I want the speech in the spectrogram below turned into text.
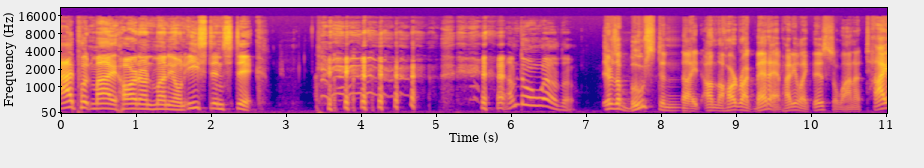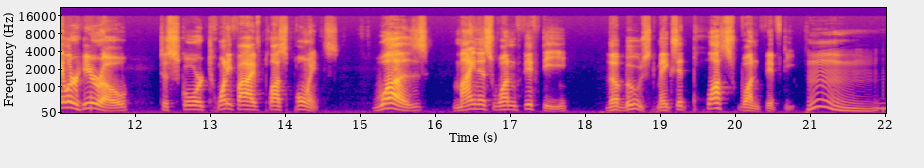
I put my hard-earned money on Easton Stick. I'm doing well though. There's a boost tonight on the Hard Rock Bet app. How do you like this, Solana? Tyler Herro to score 25 plus points was minus 150. The boost makes it plus 150. Hmm.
